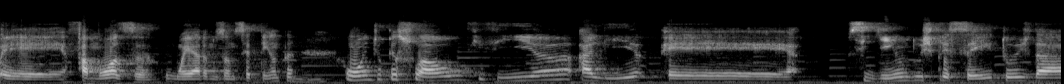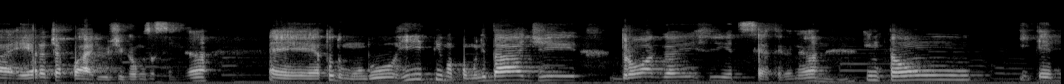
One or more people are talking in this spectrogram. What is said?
é, famosa como era nos anos 70, uhum. onde o pessoal vivia ali é, seguindo os preceitos da era de Aquários, digamos assim, né? É, todo mundo hippie, uma comunidade, drogas e etc. Né? Uhum. Então, e,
